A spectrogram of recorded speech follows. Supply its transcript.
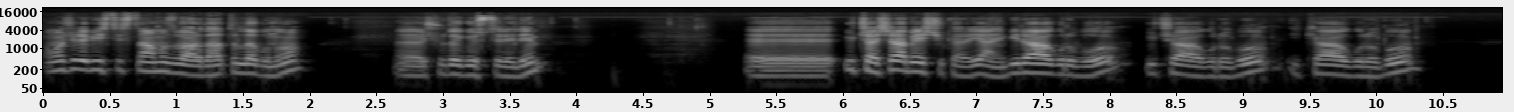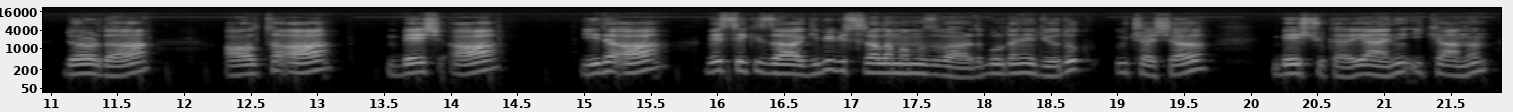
Ama şöyle bir istisnamız vardı. Hatırla bunu. Ee, şurada gösterelim. Ee, 3 aşağı 5 yukarı. Yani 1A grubu, 3A grubu, 2A grubu, 4A, 6A, 5A, 7A ve 8A gibi bir sıralamamız vardı. Burada ne diyorduk? 3 aşağı 5 yukarı. Yani 2A'nın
